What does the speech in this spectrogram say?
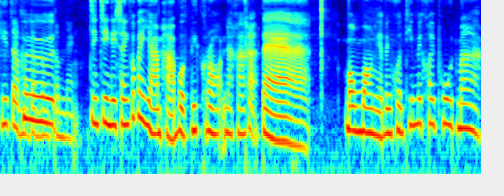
ที่จะมาดำรงตำแหน่ง จริง ๆ ดิฉันก็พยายามหาบทวิเคราะห์นะคะค่ะแต่บองบองเนี่ยเป็นคนที่ไม่ค่อยพูดมาก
